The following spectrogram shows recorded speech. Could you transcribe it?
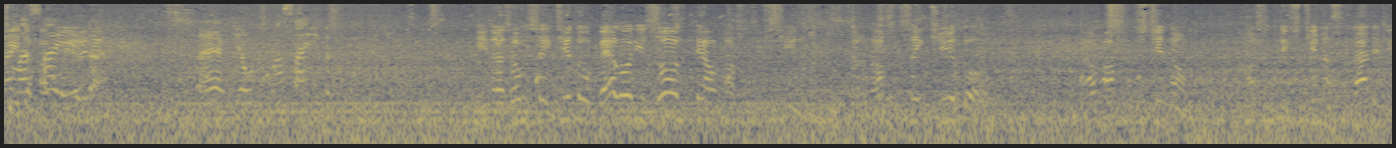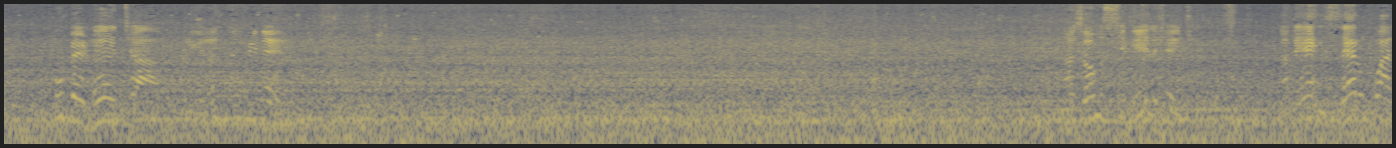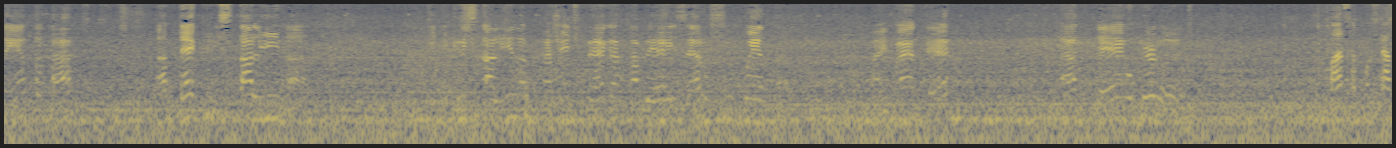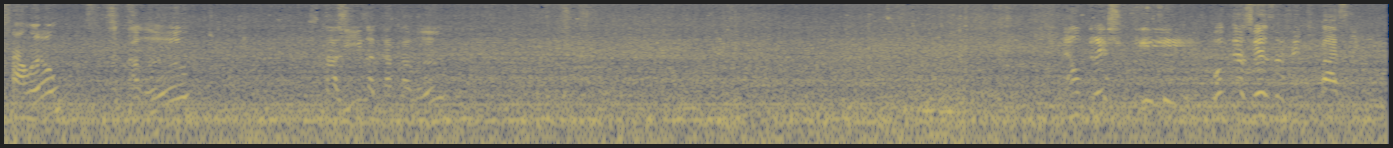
última saída. Né? É, aqui é a última saída. E nós vamos sentido Belo Horizonte é ao nosso destino. É o nosso sentido. É o nosso destinão. Nosso destino é a cidade de Uberlândia, Rio Grande Nós vamos seguir, gente. Na BR-040, tá? até Cristalina. E de Cristalina a gente pega a BR-050. Aí vai até, até Uberlândia. Passa por Catalão. Catalão. Cristalina, Catalão. É um trecho que poucas vezes a gente passa aqui.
